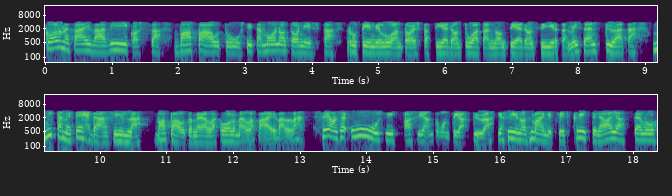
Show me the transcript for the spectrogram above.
kolme päivää viikossa vapautuu sitä monotonista, rutiiniluontoista tiedon tuotannon, tiedon siirtämisen työtä. Mitä me tehdään sillä vapautuneella kolmella päivällä? Se on se uusi asiantuntijatyö. Ja siinä on mainitsit kriittinen ajattelu,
